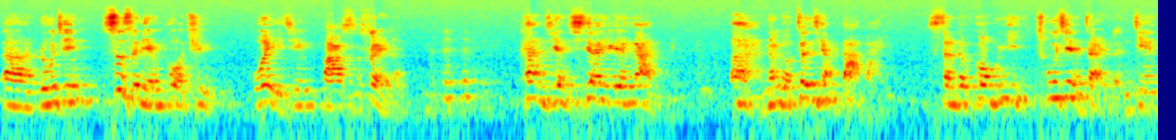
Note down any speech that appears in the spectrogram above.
呃，如今四十年过去，我已经八十岁了，看见西安冤案啊，能够真相大白。神的公义出现在人间。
